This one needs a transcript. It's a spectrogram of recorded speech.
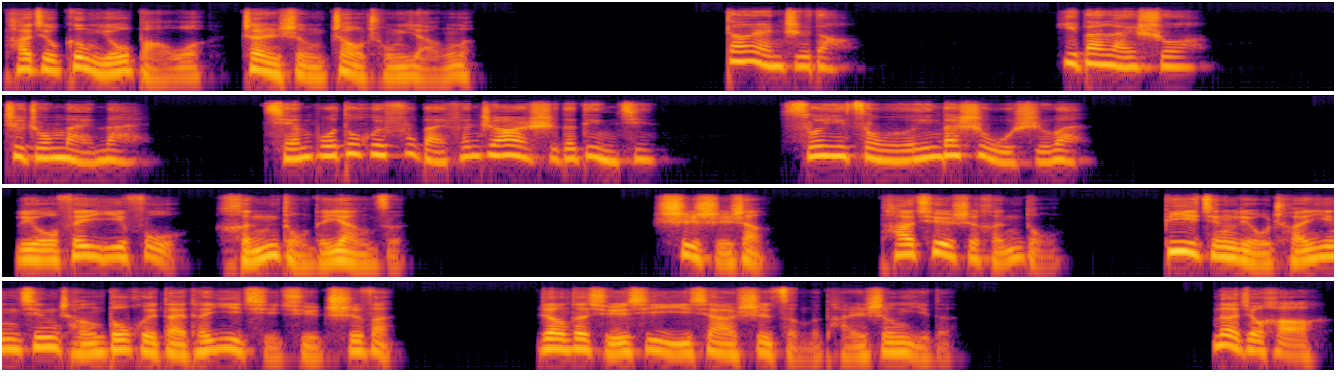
他就更有把握战胜赵重阳了。当然知道，一般来说，这种买卖。钱伯都会付百分之二十的定金，所以总额应该是五十万。柳飞一副很懂的样子。事实上，他确实很懂，毕竟柳传英经常都会带他一起去吃饭，让他学习一下是怎么谈生意的。那就好。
